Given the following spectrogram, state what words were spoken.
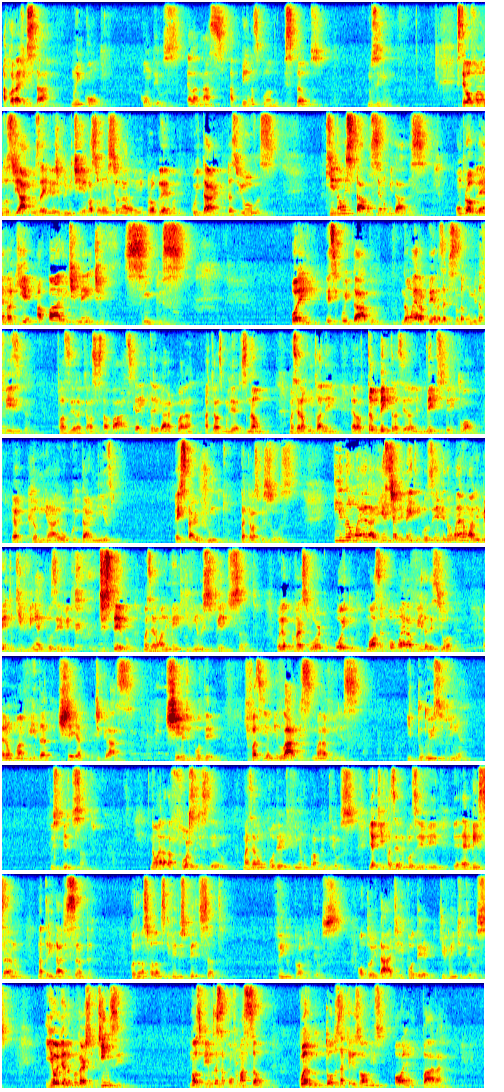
A coragem está no encontro com Deus. Ela nasce apenas quando estamos no Senhor. Estevão foi um dos diáconos da igreja primitiva, solucionaram um problema: cuidar das viúvas que não estavam sendo cuidadas. Um problema que é aparentemente simples. Porém, esse cuidado não era apenas a questão da comida física, fazer aquela cesta básica e entregar para aquelas mulheres. Não, mas era muito além. Era também trazer alimento espiritual. É caminhar, é o cuidar mesmo. É estar junto daquelas pessoas. E não era, este alimento, inclusive, não era um alimento que vinha, inclusive, de Estevão, mas era um alimento que vinha do Espírito Santo. Olhando para o verso 8, 8, mostra como era a vida desse homem. Era uma vida cheia de graça, cheia de poder, que fazia milagres e maravilhas. E tudo isso vinha do Espírito Santo. Não era da força de Estevão, mas era um poder que vinha do próprio Deus. E aqui fazendo, inclusive, é, é, pensando na Trindade Santa. Quando nós falamos que vem do Espírito Santo, vem do próprio Deus. Autoridade e poder que vem de Deus. E olhando para o verso 15, nós vimos essa confirmação. Quando todos aqueles homens olham para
